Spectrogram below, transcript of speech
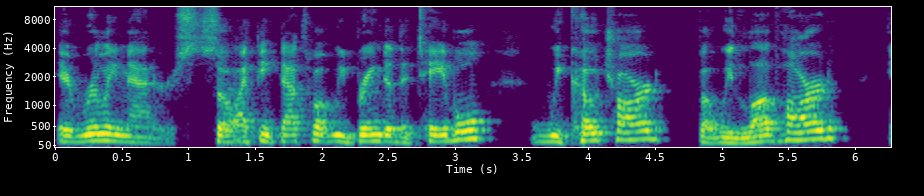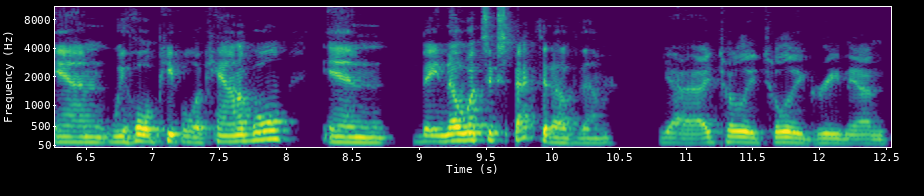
it really matters. So I think that's what we bring to the table. We coach hard, but we love hard and we hold people accountable and they know what's expected of them. Yeah, I totally, totally agree, man.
